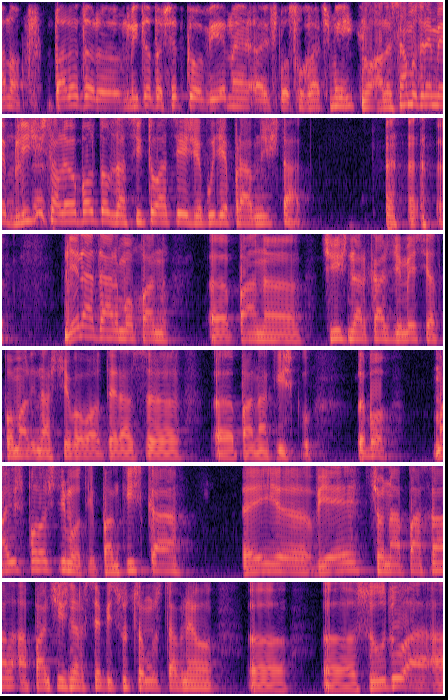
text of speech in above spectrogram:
Áno, pán doktor, my toto všetko vieme aj s posluchačmi. No ale samozrejme, blíži sa Leopoldov za situácie, že bude právny štát. Nenadarmo pán, e, pán e, Čižnár každý mesiac pomaly naštevoval teraz e, pána Kisku. Lebo majú spoločný motiv. Pán Kiska hej, vie, čo napáchal a pán Čižnár chce byť sudcom ústavného súdu a, a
